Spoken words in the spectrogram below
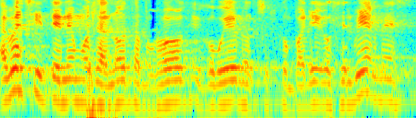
A ver si tenemos la nota, por favor, que cubrieron nuestros compañeros el viernes.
